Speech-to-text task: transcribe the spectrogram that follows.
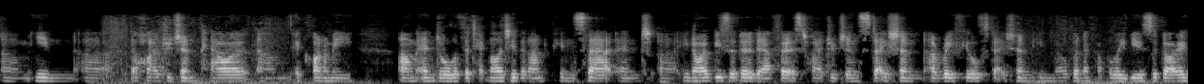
um, in uh, the hydrogen power um, economy um, and all of the technology that underpins that. And, uh, you know, I visited our first hydrogen station, a refuel station in Melbourne a couple of years ago.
